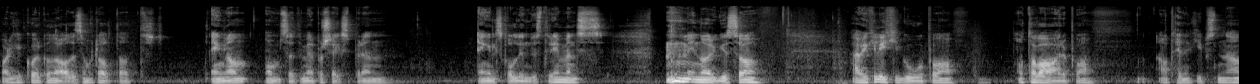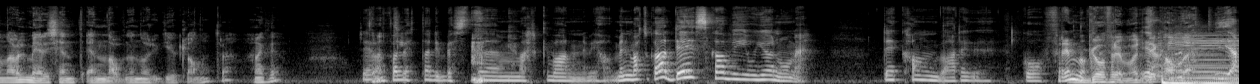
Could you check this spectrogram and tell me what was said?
var det ikke Kåre Conradi som fortalte at England omsetter mer på Shakespeare enn engelsk oljeindustri? Mens i Norge så er vi ikke like gode på å ta vare på at Henrik Ibsen Han er vel mer kjent enn navnet Norge i utlandet, tror jeg. Er han ikke det? Det er i hvert fall et av de beste merkevarene vi har. Men vet du hva, det skal vi jo gjøre noe med. Det kan bare gå fremover. Gå fremover, det ja. kan det. Ja.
